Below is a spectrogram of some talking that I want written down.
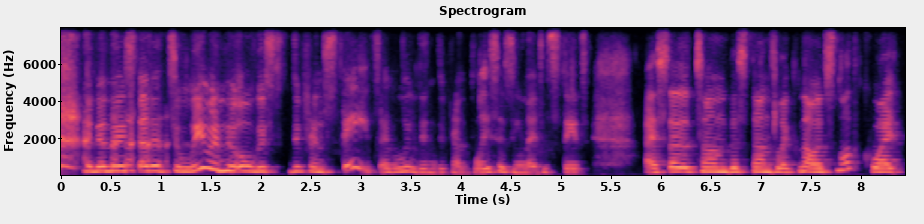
and then I started to live in all these different states. I've lived in different places in the United States. I started to understand, like, no, it's not quite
